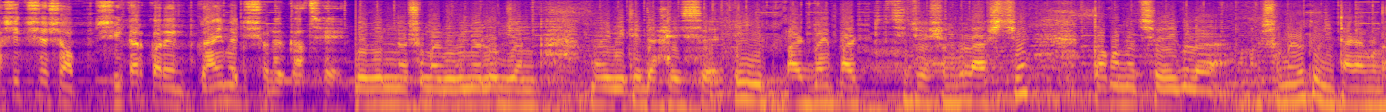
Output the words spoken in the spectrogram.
আশিক সেসব স্বীকার করেন ক্রাইম এডিশনের কাছে। বিভিন্ন সময় বিভিন্ন লোকজন ভয়ভীতি দেখাইছে, এই পার্ট বাই পার্ট সিচুয়েশনগুলো আসছে। তখন হচ্ছে এইগুলো সময় উনি টাকাগুলো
